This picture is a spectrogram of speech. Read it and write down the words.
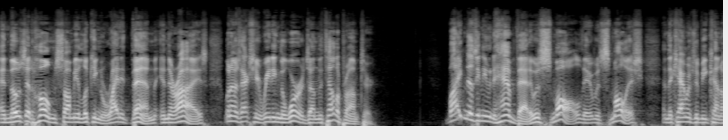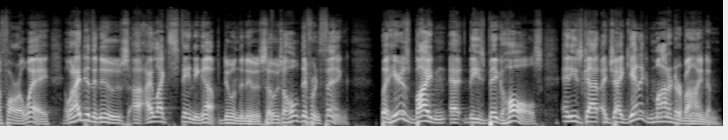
And those at home saw me looking right at them in their eyes when I was actually reading the words on the teleprompter. Biden doesn't even have that. It was small. It was smallish, and the cameras would be kind of far away. And when I did the news, uh, I liked standing up doing the news, so it was a whole different thing. But here's Biden at these big halls, and he's got a gigantic monitor behind him.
